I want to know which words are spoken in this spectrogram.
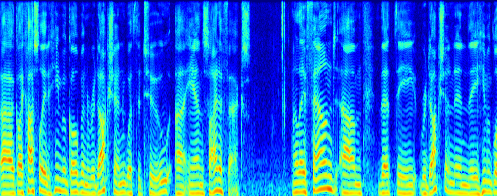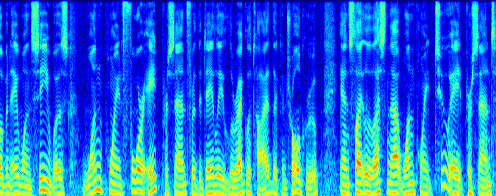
uh, glycosylated hemoglobin reduction with the two uh, and side effects. Now they found um, that the reduction in the hemoglobin A1C was 1.48% for the daily liraglutide, the control group, and slightly less than that, 1.28%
